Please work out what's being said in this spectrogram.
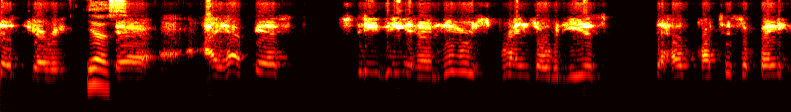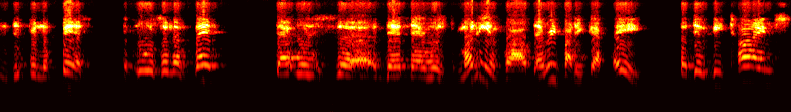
said, Geri. Yes. Uh, I have asked Stevie and her numerous friends over the years to help participate in different affairs. It was an event that was uh, that there was money involved, everybody got paid. But there'd be times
